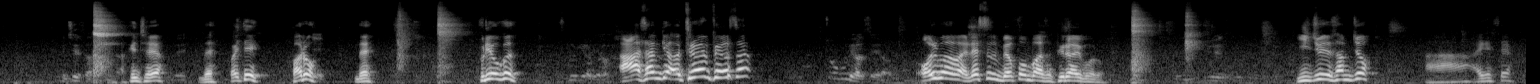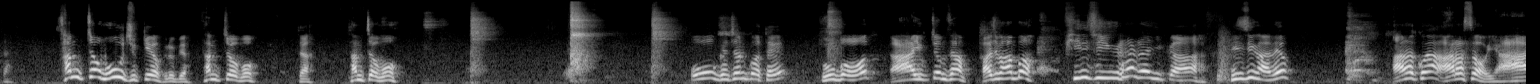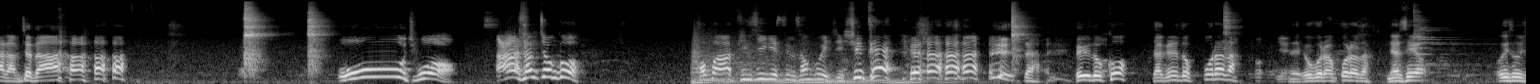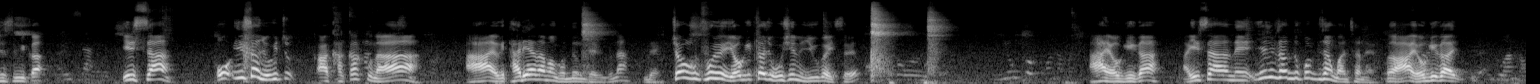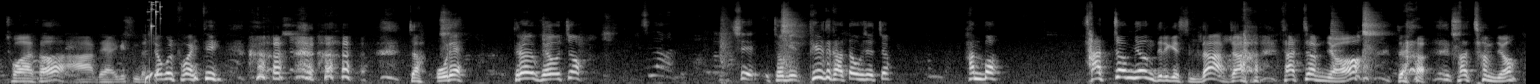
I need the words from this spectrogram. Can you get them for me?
근처에서 왔습니다. 아, 근처에요? 네. 파이팅! 바로! 네. 구력은? 3개월이요. 아 3개월 드라이브 배웠어요? 조금 배웠어요. 얼마 만 레슨 몇 번 봐서 드라이버로? 2주에 3주? 아, 알겠어요. 자, 3.5 줄게요, 그러면. 3.5. 자, 3.5. 오, 괜찮을 것 같아. 두 번. 아, 6.3. 마지막 한 번. 핀 스윙을 하라니까. 핀 스윙 안 해요? 안 할 거야? 알았어. 야, 남자다. 오, 좋아. 아, 3.9. 거봐, 빈 스윙 했으면 성공했지. 실패! 자, 여기 놓고, 자, 그래도 볼 하나. 어, 예. 네, 요거랑 볼 하나. 안녕하세요. 어디서 오셨습니까? 일산. 어, 일산 여기 좀, 아, 가깝구나. 아, 여기 다리 하나만 건너면 되는구나. 네. 저그 여기까지 오시는 이유가 있어요? 아, 여기가? 아, 일산에, 일산도 골프장 많잖아요. 아, 여기가 좋아서? 아, 네, 알겠습니다. 저골프 화이팅! 자, 올해 드라이브 배웠죠? 시, 저기 필드 갔다 오셨죠? 한 번? 4.0 드리겠습니다. 자, 4.0. 자, 4.0.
